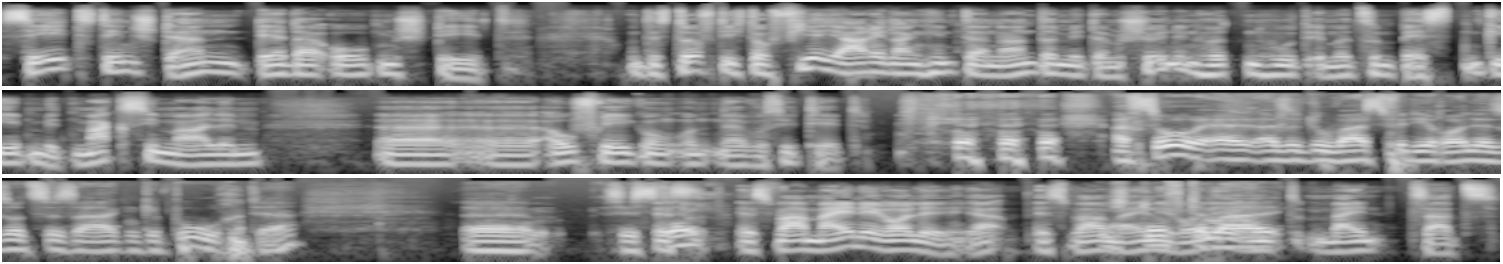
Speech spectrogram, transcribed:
seht den Stern, der da oben steht. Und das durfte ich doch vier Jahre lang hintereinander mit einem schönen Hirtenhut immer zum Besten geben, mit maximalem äh, äh Aufregung und Nervosität. Ach so, äh, also du warst für die Rolle sozusagen gebucht, ja? Ähm es, es, war meine Rolle, ja. Es war meine Rolle mal, und mein Satz.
